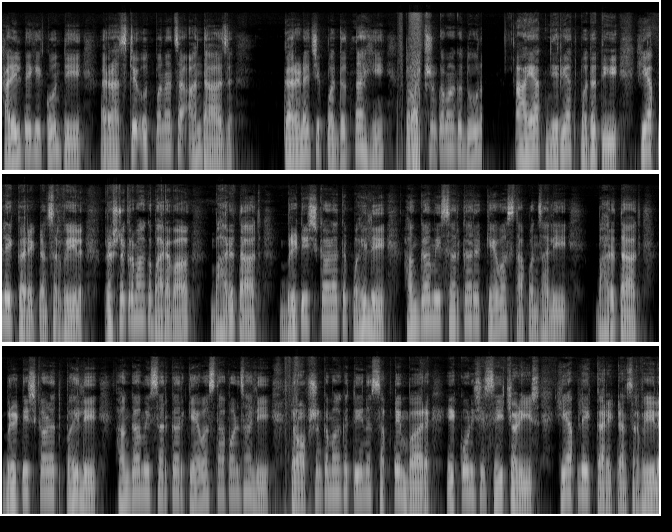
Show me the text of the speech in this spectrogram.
खालीलपैकी कोणती राष्ट्रीय उत्पन्नाचा अंदाज करण्याची पद्धत नाही? तर ऑप्शन क्रमांक दोन आयात निर्यात पद्धती ही आपले करेक्ट आन्सर होईल. प्रश्न क्रमांक बारावा भारतात ब्रिटिश काळात पहिले हंगामी सरकार केव्हा स्थापन झाली? भारतात ब्रिटिश काळात पहिले हंगामी सरकार केव्हा स्थापन झाली? तर ऑप्शन क्रमांक तीन सप्टेंबर एकोणीसशे सेहेचाळीस हे आपले करेक्ट आन्सर होईल.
